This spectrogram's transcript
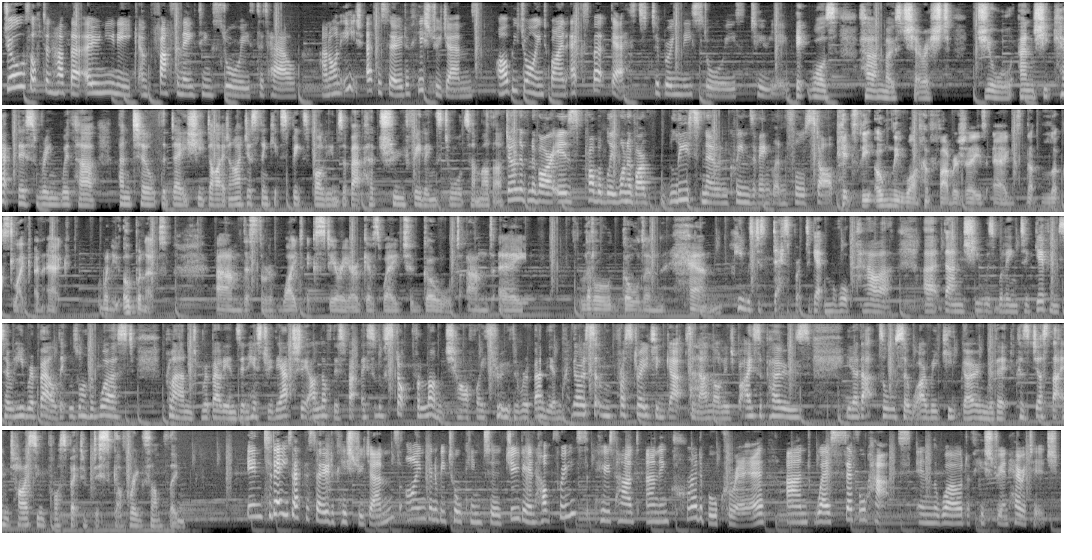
Jewels often have their own unique and fascinating stories to tell, and on each episode of History Gems, I'll be joined by an expert guest to bring these stories to you. It was her most cherished jewel, and she kept this ring with her until the day she died. And I just think it speaks volumes about her true feelings towards her mother. Joan of Navarre is probably one of our least known queens of England, full stop. It's the only one of Fabergé's eggs that looks like an egg when you open it, um, this sort of white exterior gives way to gold and a little golden hen. He was just desperate to get more power uh, than she was willing to give him. So he rebelled. It was one of the worst planned rebellions in history. They actually, I love this fact, they sort of stopped for lunch halfway through the rebellion. There are some frustrating gaps in our knowledge, but I suppose, you know, that's also why we keep going with it, because just that enticing prospect of discovering something. In today's episode of History Gems, I'm going to be talking to Julian Humphreys, who's had an incredible career and wears several hats in the world of history and heritage.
